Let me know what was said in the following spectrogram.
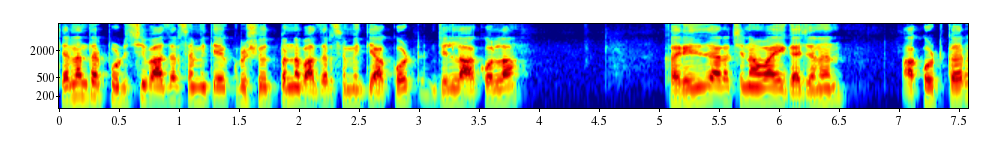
त्यानंतर पुढची बाजार समिती आहे कृषी उत्पन्न बाजार समिती अकोट जिल्हा अकोला. खरेदीदाराचे नाव आहे गजानन अकोटकर.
